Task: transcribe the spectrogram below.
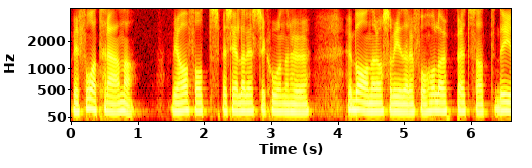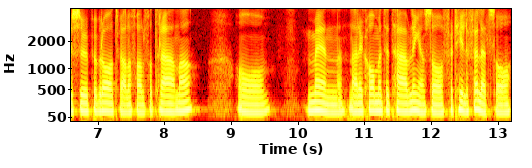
Vi får träna. Vi har fått speciella restriktioner hur, hur banor och så vidare får hålla öppet så att det är superbra att vi i alla fall får träna. Och, men när det kommer till tävlingen så för tillfället så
